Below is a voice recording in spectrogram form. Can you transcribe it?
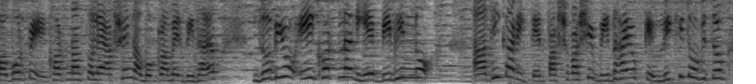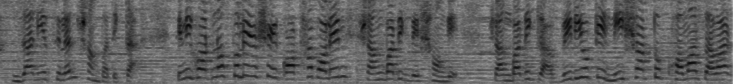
খবর পেয়ে ঘটনাস্থলে আসেন নবগ্রামের বিধায়ক। যদিও এই ঘটনা নিয়ে বিভিন্ন আধিকারিকদের পাশাপাশি বিধায়ককে লিখিত অভিযোগ জানিয়েছিলেন সাংবাদিকরা। তিনি ঘটনাস্থলে এসে কথা বলেন সাংবাদিকদের সঙ্গে। সাংবাদিকরা ভিডিওকে নিঃস্বার্থ ক্ষমা চাওয়ার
